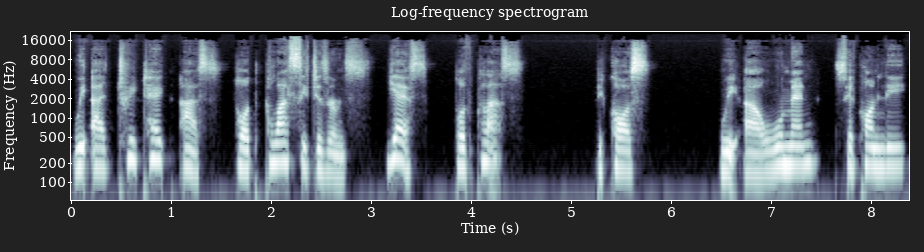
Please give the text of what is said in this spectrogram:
We are treated as third class citizens. Yes, third class. Because we are women. Secondly,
